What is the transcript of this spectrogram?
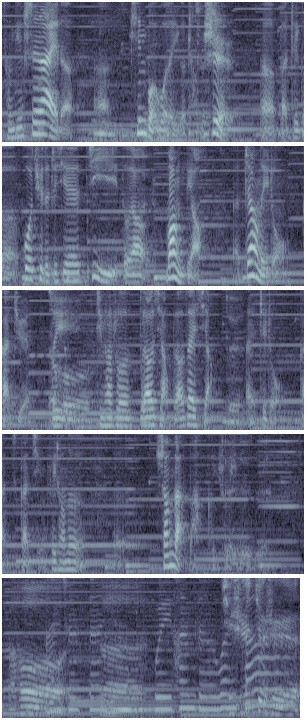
曾经深爱的呃拼搏过的一个城城市市，呃，把这个过去的这些记忆都要忘掉，呃，这样的一种感觉。所以经常说不要想，不要再想，对，哎，这种感感情非常的呃伤感吧，可以说对是。对对。然后，呃，其实就是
